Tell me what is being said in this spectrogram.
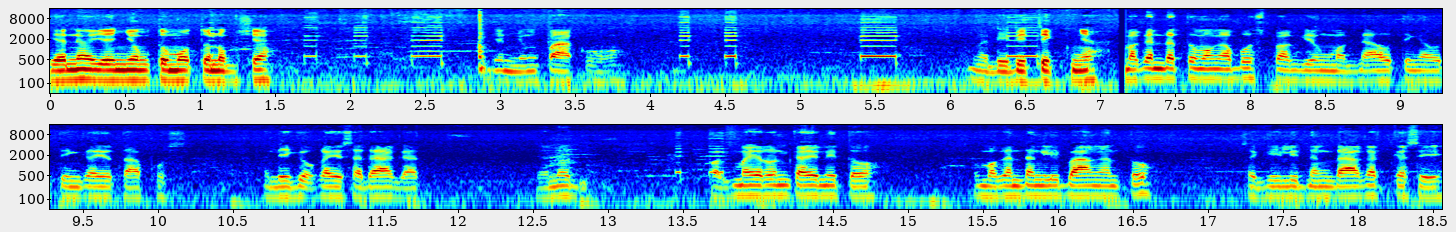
Yan oh, yan yung tumutunog siya. Yan yung pako. Nadidetect niya. Maganda to mga boss pag yung magna-outing-outing kayo tapos naligo kayo sa dagat. Ganun. Pag mayroon kayo nito, magandang libangan to sa gilid ng dagat kasi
